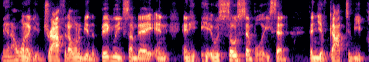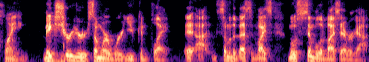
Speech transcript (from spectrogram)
man, I want to get drafted. I want to be in the big league someday. And and he, it was so simple. He said, then you've got to be playing. Make mm-hmm. sure you're somewhere where you can play. It, uh, some of the best advice, most simple advice I ever got.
